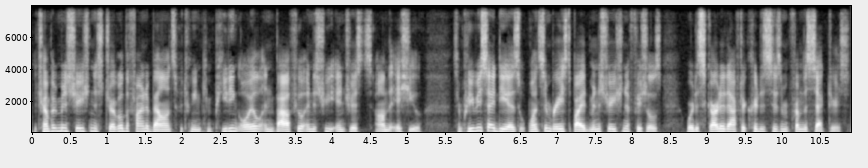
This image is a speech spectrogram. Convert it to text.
The Trump administration has struggled to find a balance between competing oil and biofuel industry interests on the issue. Some previous ideas, once embraced by administration officials, were discarded after criticism from the sectors.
